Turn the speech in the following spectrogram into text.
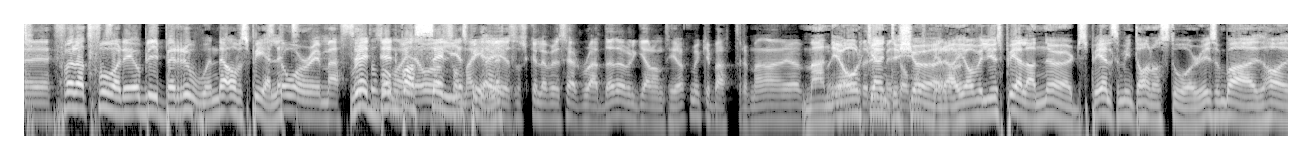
trick eh, för att få dig att bli beroende av spelet. Storymässigt Red Dead bara och säljer spelet. grejer så skulle jag väl säga att Red Dead är väl garanterat mycket bättre men jag, Men jag orkar inte köra, jag vill ju spela nördspel som inte har någon story, som bara har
